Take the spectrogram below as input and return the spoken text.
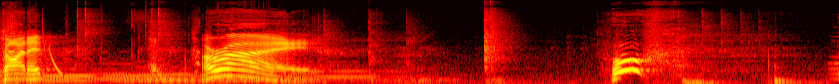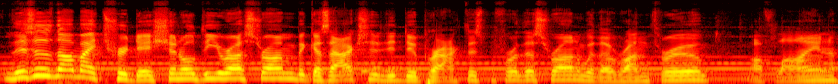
Got it. All right. Whew. This is not my traditional D-Rust run because I actually did do practice before this run with a run-through offline.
